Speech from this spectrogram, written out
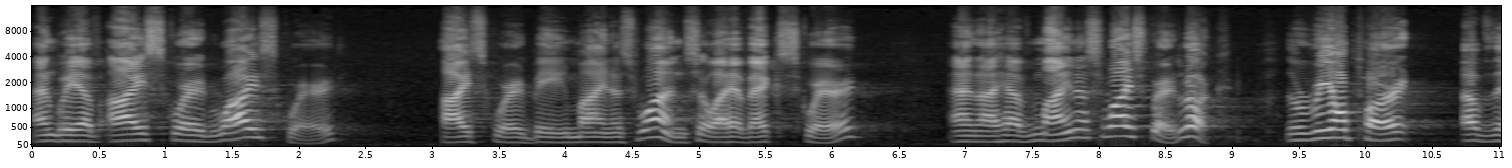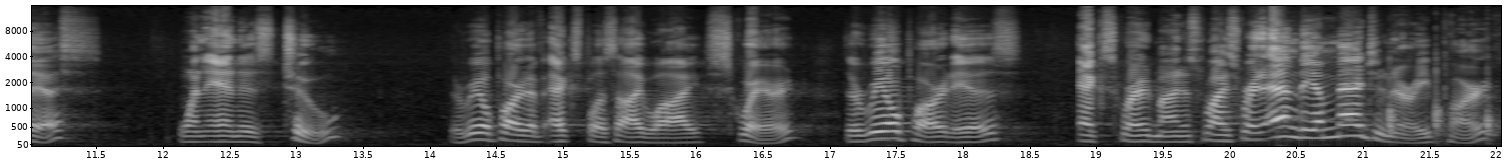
and we have i squared y squared, i squared being minus 1. So I have x squared, and I have minus y squared. Look, the real part of this, when n is 2, the real part of x plus iy squared, the real part is x squared minus y squared. And the imaginary part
